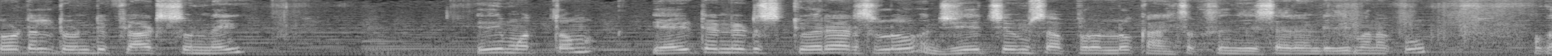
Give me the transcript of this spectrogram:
టోటల్ ట్వంటీ ఫ్లాట్స్ ఉన్నాయి. ఇది మొత్తం ఎయిట్ హండ్రెడ్ స్క్వేర్ యార్డ్స్లో జిహెచ్ఎంసీ అప్రూవల్లో కన్స్ట్రక్షన్ చేశారండి. ఇది మనకు ఒక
